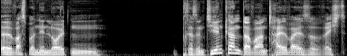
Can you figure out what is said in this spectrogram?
äh, was man den Leuten präsentieren kann. Da waren teilweise recht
